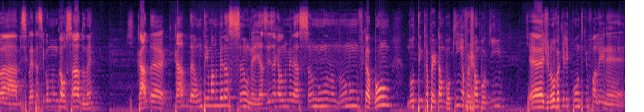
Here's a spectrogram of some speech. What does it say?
a bicicleta ser como um calçado, né? Que cada, cada um tem uma numeração, né? E às vezes aquela numeração não, não, não fica bom, no tem que apertar um pouquinho, afrouxar um pouquinho. Que é, de novo, aquele ponto que eu falei, né?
